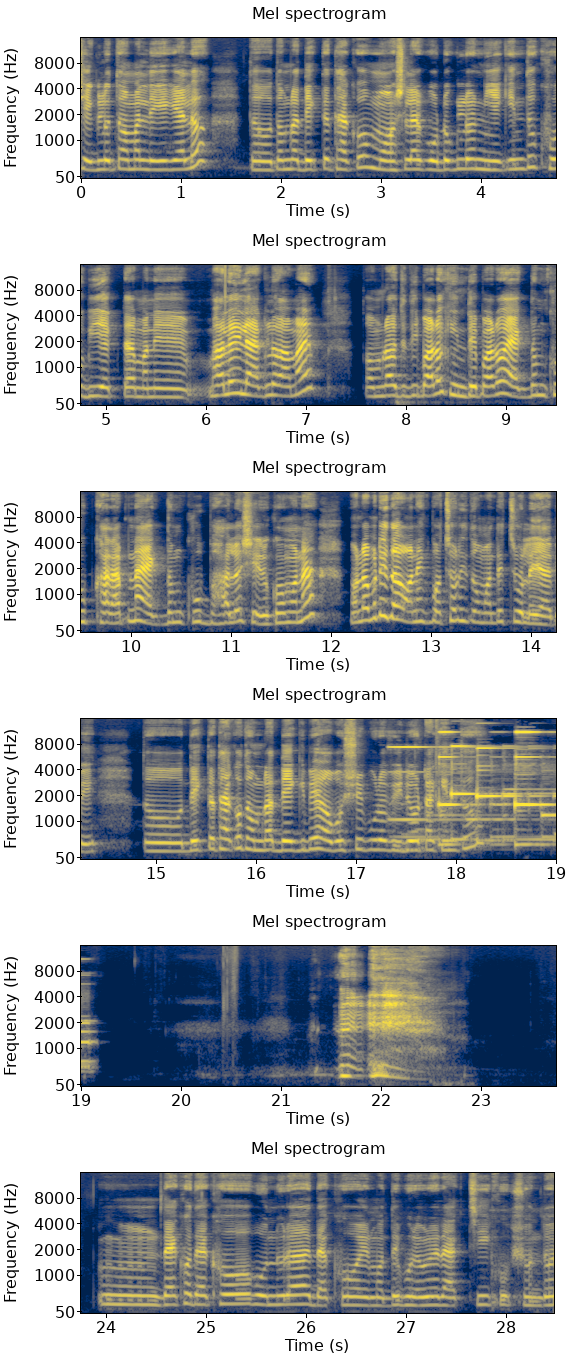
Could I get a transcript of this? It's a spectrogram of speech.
সেগুলো তো আমার লেগে গেল। তো তোমরা দেখতে থাকো, মশলার কৌটোগুলো নিয়ে কিন্তু খুবই একটা মানে ভালোই লাগল আমার। তোমরাও যদি পারো কিনতে পারো, একদম খুব খারাপ না, একদম খুব ভালো, সেরকমও না। মোটামুটি তাও অনেক বছরই তোমাদের চলে যাবে। তো দেখতে থাকো, তোমরা দেখবে, অবশ্যই পুরো ভিডিওটা কিন্তু দেখো দেখো বন্ধুরা, দেখো এর মধ্যে ভরে ভরে রাখছি। খুব সুন্দর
